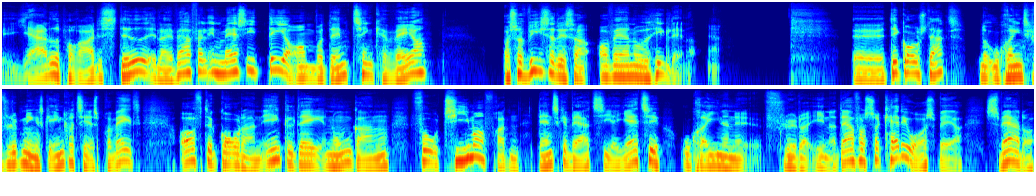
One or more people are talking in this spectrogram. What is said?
øh, hjertet på rette sted, eller i hvert fald en masse idéer om, hvordan ting kan være, og så viser det sig at være noget helt andet. Ja. Øh, det går jo stærkt, når ukrainske flygtninge skal indkvarteres privat. Ofte går der en enkelt dag, nogle gange få timer fra den danske vært siger ja til, ukrainerne flytter ind. Og derfor så kan det jo også være svært at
